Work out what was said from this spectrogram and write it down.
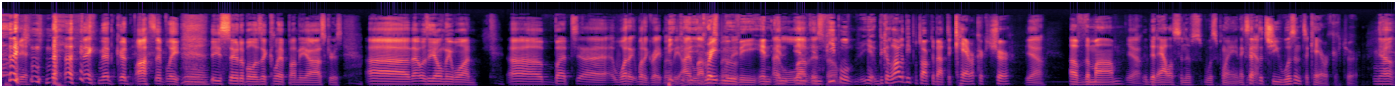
there's nothing that could possibly Yeah. be suitable as a clip on the Oscars. Uh, that was the only one. Uh, but uh, what a what a great movie! I love great this movie. and, I love and, this and film. people you know, because a lot of people talked about the caricature Yeah, of the mom Yeah. that Allison was, was playing, except Yeah. that she wasn't a caricature. No,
